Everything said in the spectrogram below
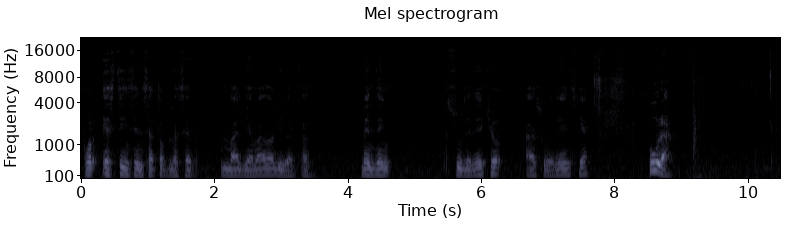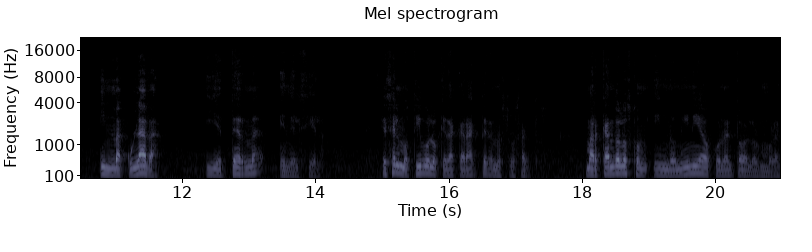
por este insensato placer, mal llamado libertad? Venden su derecho a su herencia pura, inmaculada y eterna en el cielo. Es el motivo lo que da carácter a nuestros actos, marcándolos con ignominia o con alto valor moral.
